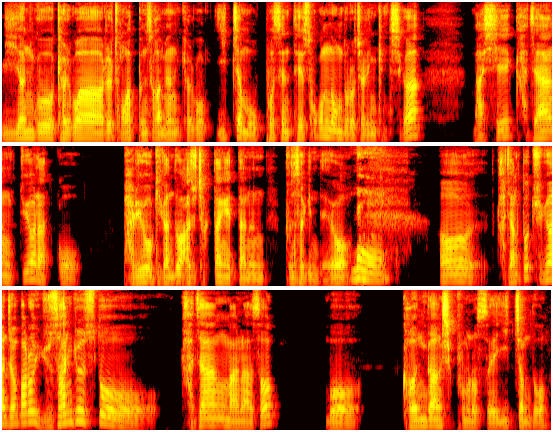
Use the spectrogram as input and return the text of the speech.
음. 이 연구 결과를 종합 분석하면 결국 2.5%의 소금 농도로 절인 김치가 맛이 가장 뛰어났고 발효 기간도 아주 적당했다는 분석인데요. 네. 어, 가장 또 중요한 점은 바로 유산균 수도 가장 많아서 뭐 건강식품으로서의 이점도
